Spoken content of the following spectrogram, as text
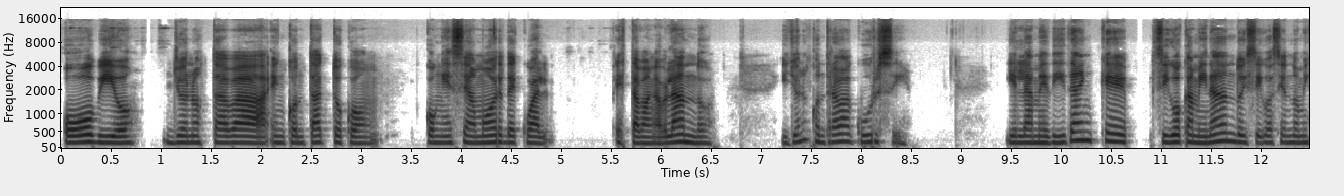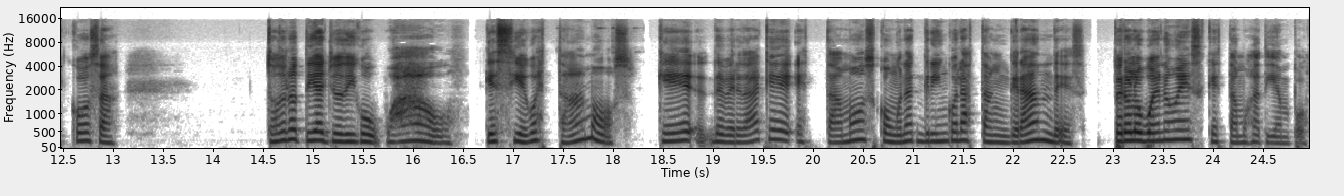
obvio, yo no estaba en contacto con, con ese amor de cual estaban hablando. Y yo lo encontraba cursi. Y en la medida en que sigo caminando y sigo haciendo mis cosas, todos los días yo digo, wow, qué ciego estamos, que de verdad que estamos con unas gringolas tan grandes, pero lo bueno es que estamos a tiempo.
